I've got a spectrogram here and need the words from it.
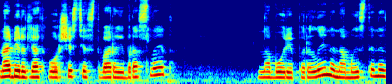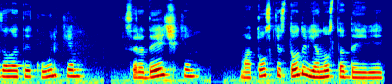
Набір для творчості створи браслет. В наборі перлини, намистини золоті, кульки, сердечки, мотузки 199.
